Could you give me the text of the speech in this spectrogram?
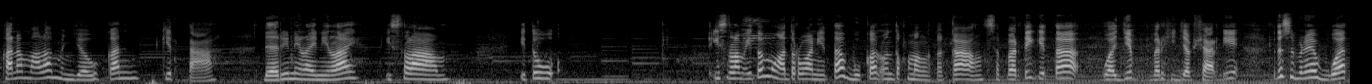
Karena malah menjauhkan kita dari nilai-nilai Islam. Itu Islam itu mengatur wanita bukan untuk mengekang. Seperti kita wajib berhijab syari itu sebenarnya buat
